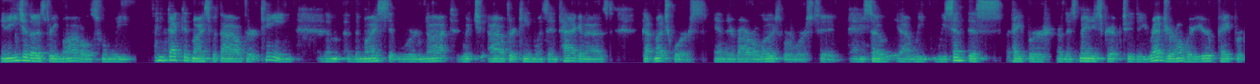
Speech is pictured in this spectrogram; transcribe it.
In each of those three models, when we infected mice with IL-13, the, the mice that were not, which IL-13 was antagonized, got much worse, and their viral loads were worse too. And so uh, we we sent this paper or this manuscript to the Red Journal, where your paper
